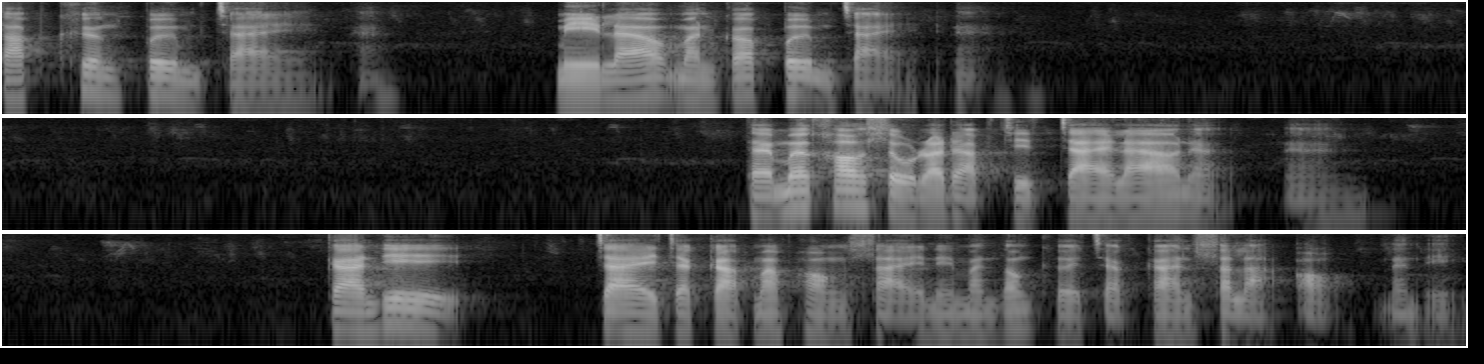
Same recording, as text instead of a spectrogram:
ทรัพย์เครื่องปลื้มใจนะมีแล้วมันก็ปลื้มใจนะแต่เมื่อเข้าสู่ระดับจิตใจแล้วเนี่ย นะการที่ใจจะกลับมาผ่องใสเนี่ยมันต้องเกิดจากการสละออกนั่นเอง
